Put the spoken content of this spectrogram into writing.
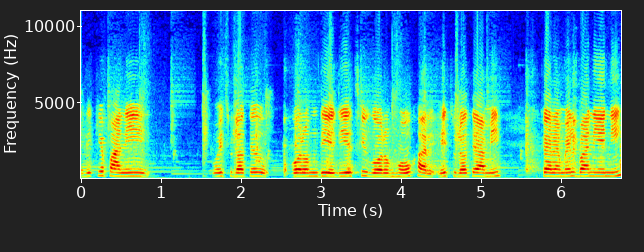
এদিকে পানি ওই চুলাতে গরম দিয়ে দিয়েছি, গরম হোক। আর এই চুলাতে আমি ক্যারামেল বানিয়ে নিই।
